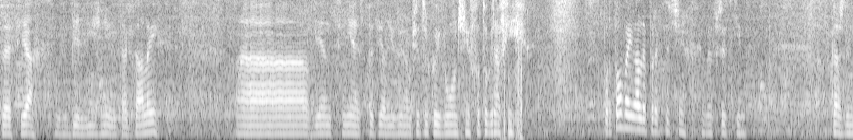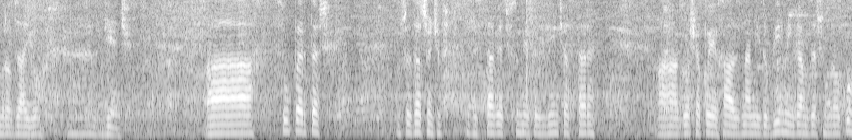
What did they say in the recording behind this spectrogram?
sesja w bieliźnie i tak dalej. E, więc nie specjalizują się tylko i wyłącznie w fotografii sportowej, ale praktycznie we wszystkim, w każdym rodzaju e, zdjęć. A super też muszę zacząć wystawiać w sumie te zdjęcia stare. A Gosia pojechała z nami do Birmingham w zeszłym roku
